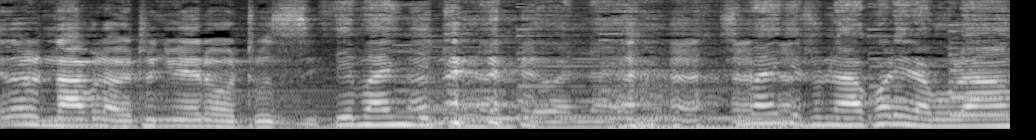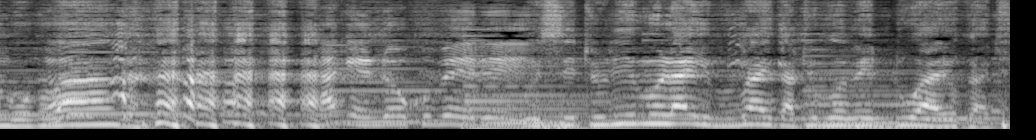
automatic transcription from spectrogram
era lunaabula we tunywera otuzzi. Simanyi simanyi gyetunakolera bulango kubanga kagenda okubeera eyo usi tuli mu live lwali katugobeddwayo kati.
